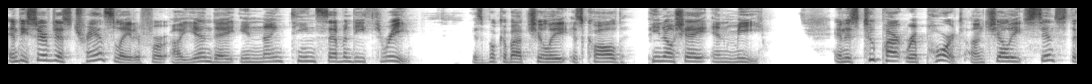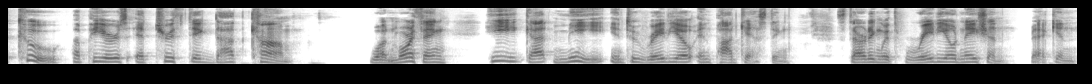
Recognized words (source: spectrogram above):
and he served as translator for Allende in 1973. His book about Chile is called Pinochet and Me, and his two part report on Chile since the coup appears at truthdig.com. One more thing He got me into radio and podcasting, starting with Radio Nation back in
